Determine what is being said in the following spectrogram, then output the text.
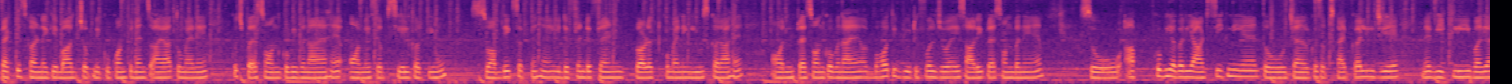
प्रैक्टिस करने के बाद जब मेरे को कॉन्फिडेंस आया तो मैंने कुछ प्रेस ऑन को भी बनाया है और मैं इसे अब सेल करती हूँ। सो आप देख सकते हैं ये डिफरेंट डिफरेंट प्रोडक्ट को मैंने यूज़ करा है और इन प्रेस ऑन को बनाया है और बहुत ही ब्यूटीफुल जो है ये सारे प्रेस ऑन बने हैं। सो आपको भी अगर ये आर्ट सीखनी है तो चैनल को सब्सक्राइब कर लीजिए। मैं वीकली वन या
